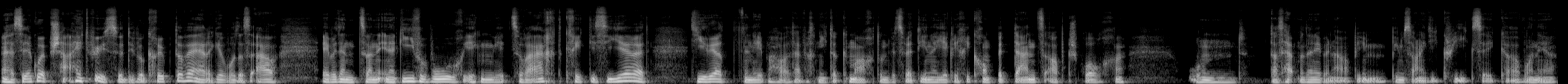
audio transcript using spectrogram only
äh, sehr gut Bescheid wissen über Kryptowährungen, wo das auch eben dann so einen Energieverbrauch irgendwie zu Recht kritisieren, die werden dann eben halt einfach niedergemacht und es wird ihnen jegliche Kompetenz abgesprochen und das hat man dann eben auch beim, beim Sunny Creek gesehen, wo er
